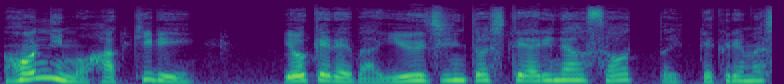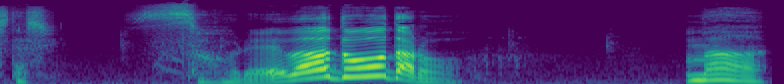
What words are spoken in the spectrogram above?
本人もはっきり良ければ友人としてやり直そうと言ってくれましたし。それはどうだろまあ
